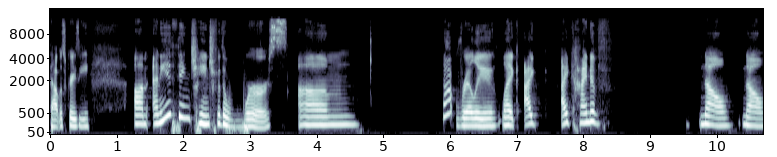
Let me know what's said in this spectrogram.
that was crazy. Um, anything changed for the worse? Um, not really. Like I, I kind of, no, no,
